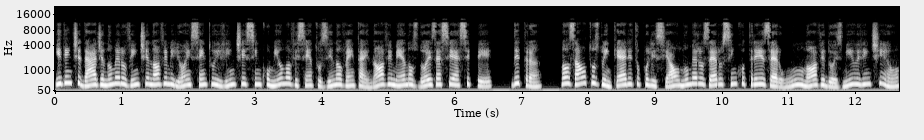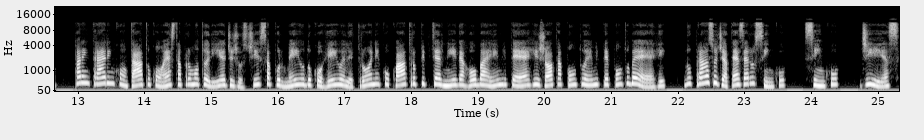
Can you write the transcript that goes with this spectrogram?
identidade número 29.125.999-2 SSP, DETRAN, nos autos do inquérito policial número 053019-2021 para entrar em contato com esta Promotoria de Justiça por meio do correio eletrônico 4pipterniga.mprj.mp.br, no prazo de até 05, 5 dias,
